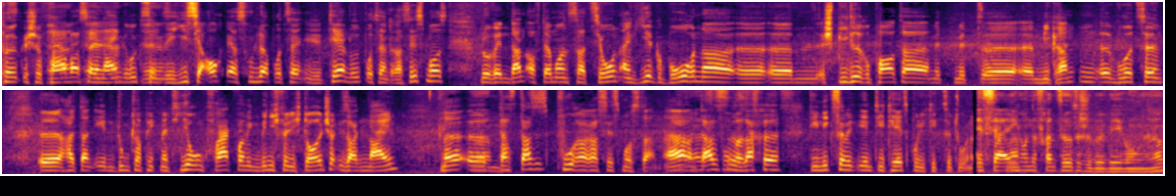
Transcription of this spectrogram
völkische Fahrwasser hineingerückt sind. ja. Sie hieß ja auch erst 100% Identitär, 0% Rassismus. Nur wenn dann auf Demonstration ein hier geborener äh, ähm, Spiegelreporter mit, mit äh, äh, Migrantenwurzeln äh, halt dann eben dunkler Pigmentierung fragt, von wegen, bin ich für dich Deutsch? Und die sagen nein. Ne, äh, Ähm. das, das ist purer Rassismus dann. Ja? Und das das ist ist eine Sache, die nichts mehr mit Identitätspolitik zu tun hat. Ist ja eigentlich auch eine französische Bewegung. Ja?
